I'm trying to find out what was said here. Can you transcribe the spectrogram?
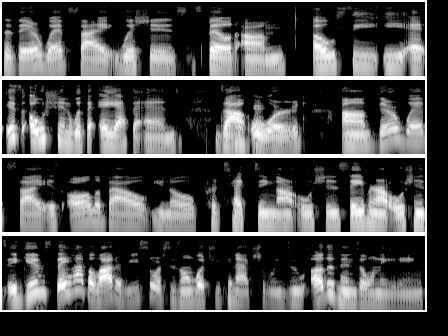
to their website, which is mm-hmm. spelled um O C E A. It's Ocean with the A at the end dot okay. org. Um, their website is all about, you know, protecting our oceans, saving our oceans. It gives, they have a lot of resources on what you can actually do other than donating.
